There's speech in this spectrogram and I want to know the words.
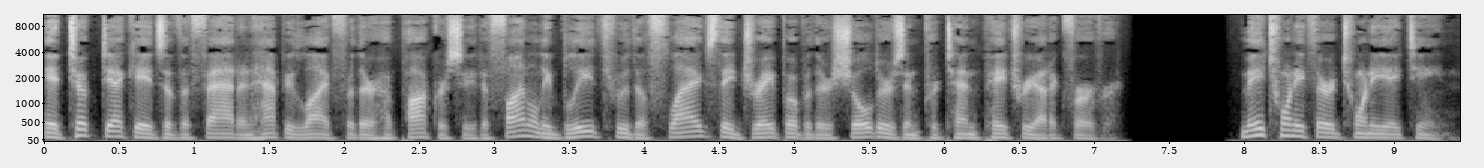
It took decades of the fat and happy life for their hypocrisy to finally bleed through the flags they drape over their shoulders in pretend patriotic fervor. May 23, 2018.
